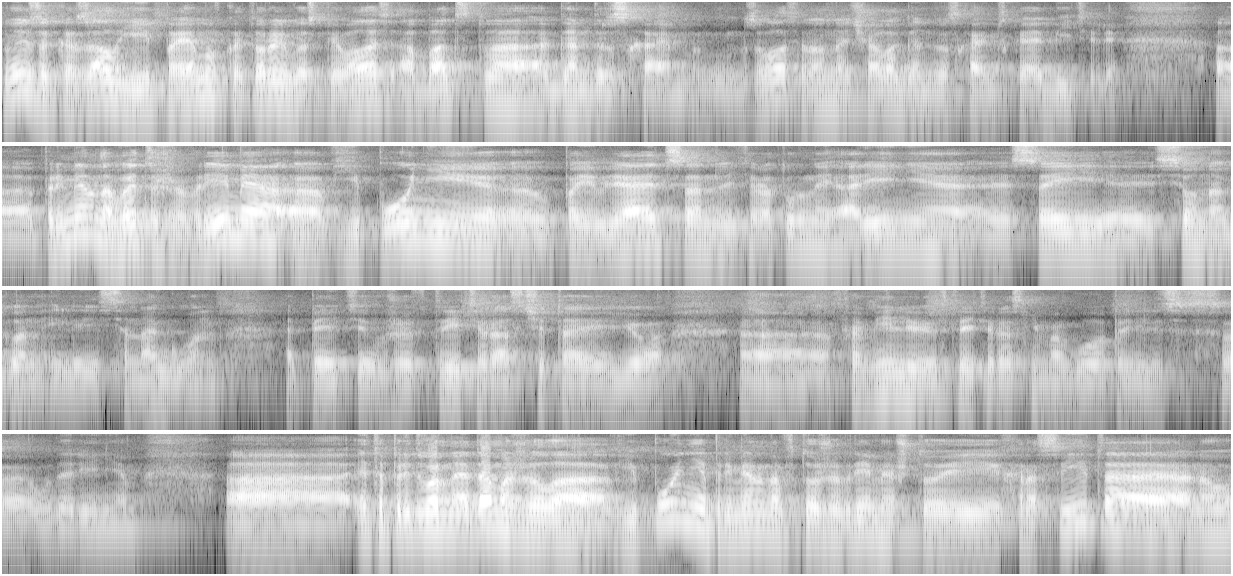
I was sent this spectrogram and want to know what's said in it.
но и заказал ей поэму, в которой воспевалось аббатство Гандерсхайм. Называлось оно «Начало Гандерсхаймской обители». Э, Примерно в это же время в Японии появляется на литературной арене эссей Сёнагон или Сенагон. Опять уже в третий раз читаю ее фамилию, в третий раз не могу определиться с ударением. А, Эта придворная дама жила в Японии примерно в то же время, что и Хросвита. Она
